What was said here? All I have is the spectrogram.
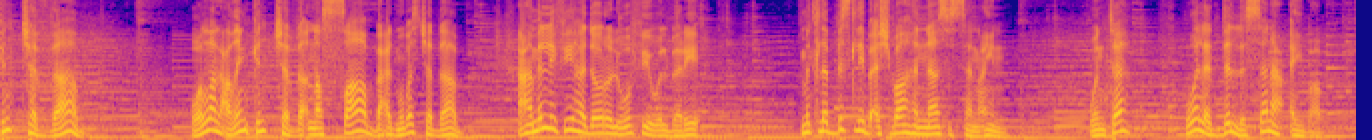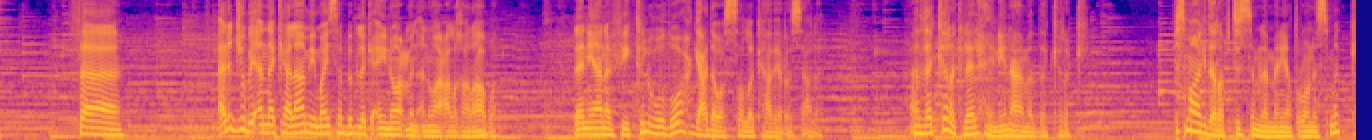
كنت كذاب. والله العظيم كنت كذاب نصاب بعد مو بس كذاب. عامل لي فيها دور الوفي والبريء. متلبس لي بأشباه الناس السنعين وانت ولا تدل السنع أي باب. ف ارجو بأن كلامي ما يسبب لك أي نوع من أنواع الغرابة. لأني أنا في كل وضوح قاعد أوصل لك هذه الرسالة. أتذكرك للحين نعم أتذكرك. بس ما أقدر أبتسم لما يطرون اسمك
